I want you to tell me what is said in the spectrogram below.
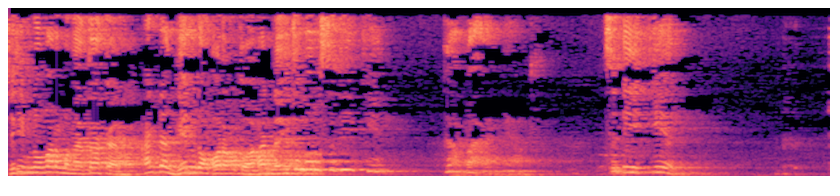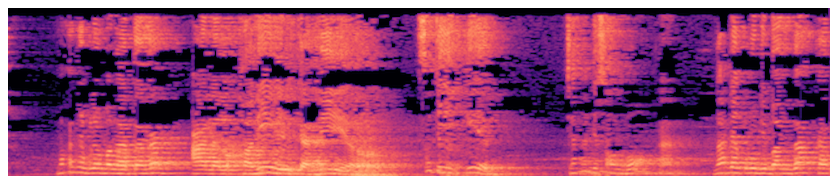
Jadi Ibn Umar mengatakan, Anda gendong orang tua Anda itu baru sedikit. Gak banyak. Sedikit. Makanya beliau mengatakan, Alal qalilil kathir. Sedikit. Jangan disombongkan. Nggak ada yang perlu dibanggakan.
